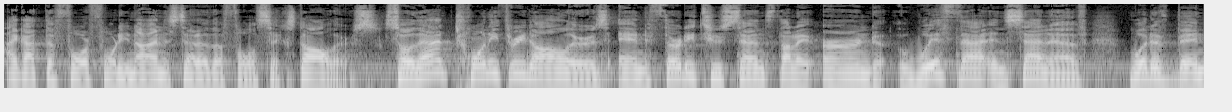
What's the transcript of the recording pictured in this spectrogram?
I got the 449 instead of the full $6. So that $23.32 that I earned with that incentive would have been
